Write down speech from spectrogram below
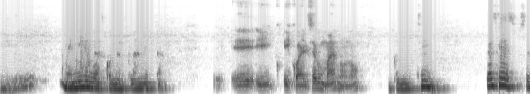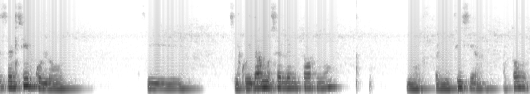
eh, benignas con el planeta. Eh, y, con el ser humano, ¿no? Sí. Es que es, el círculo. Si, si cuidamos el entorno, nos beneficia a todos.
